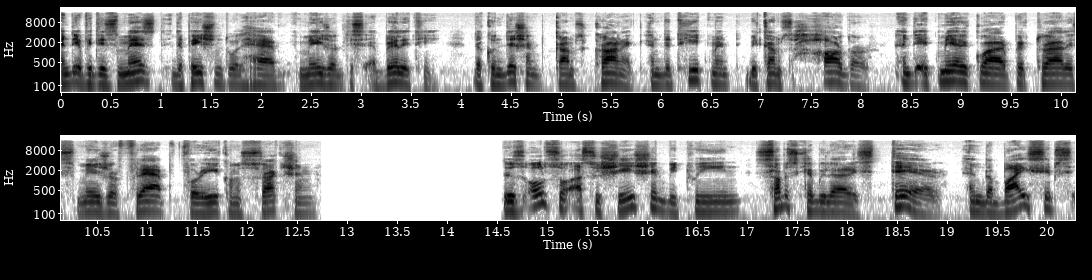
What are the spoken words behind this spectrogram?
And if it is missed, the patient will have major disability. The condition becomes chronic and the treatment becomes harder. And it may require pectoralis major flap for reconstruction. There is also association between subscapularis tear and the biceps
